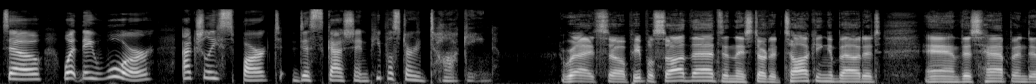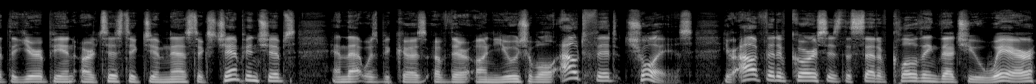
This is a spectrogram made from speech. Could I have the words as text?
So, what they wore actually sparked discussion. People started talking. Right, so people saw that and they started talking about it, and this happened at the European Artistic Gymnastics Championships, and that was because of their unusual outfit choice. Your outfit, of course, is the set of clothing that you wear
